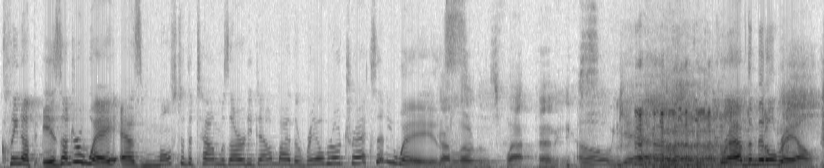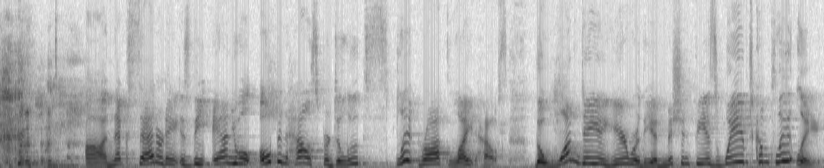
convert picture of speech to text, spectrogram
Cleanup is underway as most of the town was already down by the railroad tracks anyways. Gotta love those flat pennies. Oh, yeah. Grab the middle rail. Uh, next Saturday is the annual open house for Duluth's Split Rock Lighthouse, the one day a year where the admission fee is waived completely.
